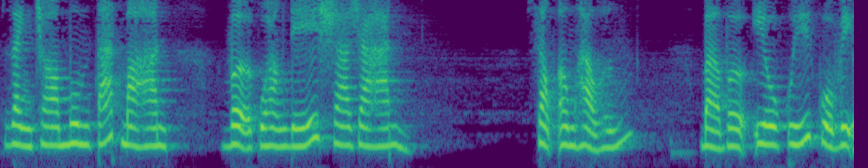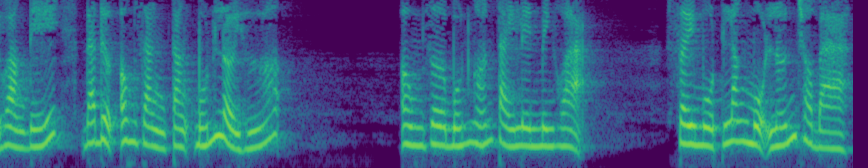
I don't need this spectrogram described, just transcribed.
dành cho Mumtaz Mahan, vợ của hoàng đế Shah Jahan. Giọng ông hào hứng. Bà vợ yêu quý của vị hoàng đế đã được ông dành tặng bốn lời hứa. Ông giơ bốn ngón tay lên minh họa. Xây một lăng mộ lớn cho bà,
